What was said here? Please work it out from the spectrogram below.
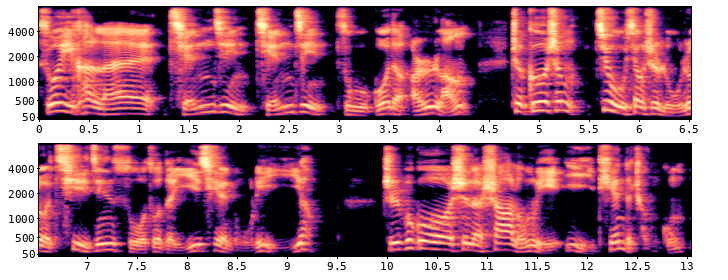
所以看来，前进，前进，祖国的儿郎，这歌声就像是鲁热迄今所做的一切努力一样。只不过是那沙龙里一天的成功，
